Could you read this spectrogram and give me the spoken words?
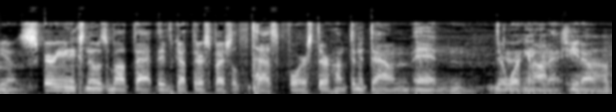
You know, Square Enix knows about that. They've got their special task force. They're hunting it down and they're Doing working on good it. You know,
